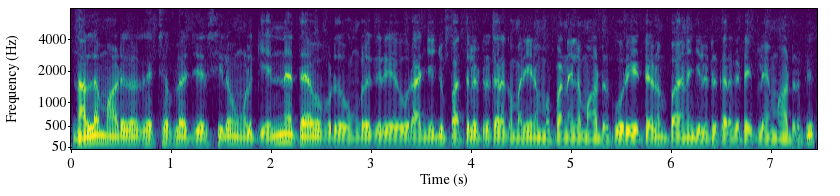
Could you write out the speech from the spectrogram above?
நல்ல மாடுகள் ஹெச்எஃப்ல ஜெர்சியில் உங்களுக்கு என்ன தேவைப்படுது உங்களுக்கு ஒரு- அஞ்சஞ்சு பத்து லிட்டர் கறக்க மாதிரியே நம்ம பண்ணையில் மாடு இருக்குது ஒரு எட்டாயிரம் பதினஞ்சு லிட்டர் கறக்க டைப்லேயும் மாடு இருக்குது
